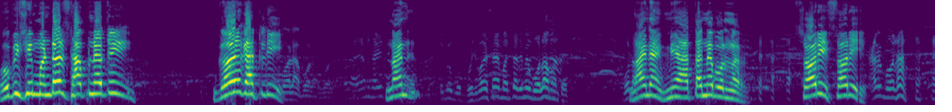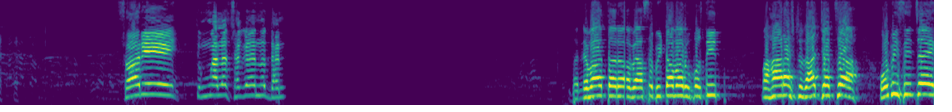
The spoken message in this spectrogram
ओबीसी मंडळ स्थापण्याची गळ घातली. नाही भुजबळ साहेब म्हणतात तुम्ही बोला म्हणतात. नाही नाही मी आता नाही बोलणार. सॉरी सॉरी बोला सॉरी तुम्हाला सगळ्यांना धन्य धन्यवाद. तर व्यासपीठावर उपस्थित महाराष्ट्र राज्याचा ओबीसीचे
